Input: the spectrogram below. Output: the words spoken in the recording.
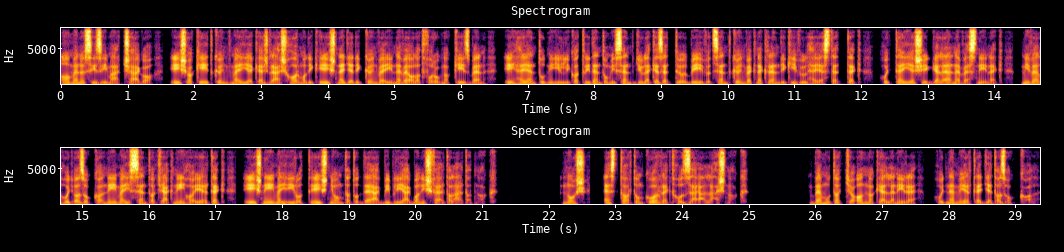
A Menösziz imádsága, és a két könyv melyek Esdrás harmadik és negyedik könyvei neve alatt forognak kézben, helyen tudni illik a Tridentomi Szent Gyülekezettől bévött szent könyveknek rendi kívül helyeztettek, hogy teljességgel elnevesznének, mivel hogy azokkal némely szentatják néha éltek, és némely írott és nyomtatott deák bibliákban is feltaláltatnak. Nos, ezt tartom korrekt hozzáállásnak. Bemutatja annak ellenére, hogy nem ért egyet azokkal.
